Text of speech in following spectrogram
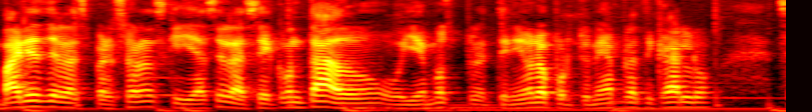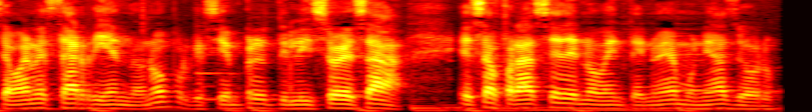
varias de las personas que ya se las he contado o ya hemos tenido la oportunidad de platicarlo, se van a estar riendo, ¿no? Porque siempre utilizo esa, esa frase de 99 monedas de oro.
